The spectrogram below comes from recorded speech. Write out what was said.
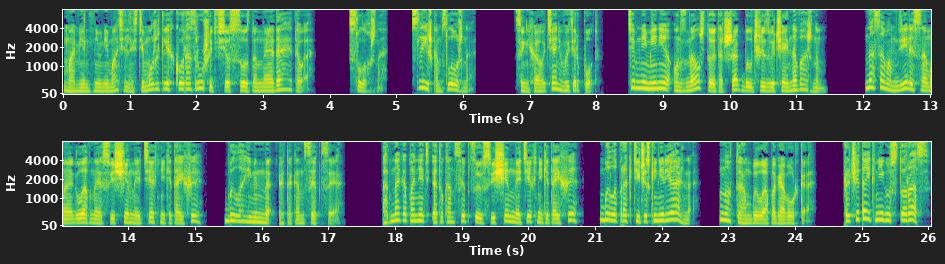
Момент невнимательности может легко разрушить все созданное до этого. Сложно. Слишком сложно. Циньхао Тянь вытер пот. Тем не менее, он знал, что этот шаг был чрезвычайно важным. На самом деле, самое главное в священной технике тайхэ была именно эта концепция. Однако понять эту концепцию в священной технике тайхэ было практически нереально. Но там была поговорка. Прочитай книгу сто раз,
